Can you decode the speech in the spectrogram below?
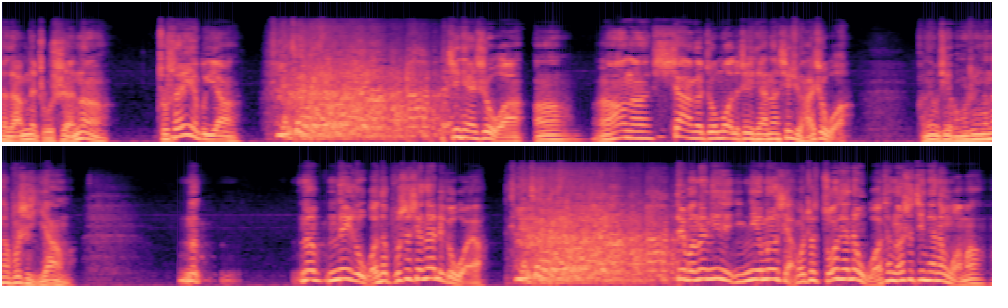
但咱们的主持人呢，主持人也不一样。今天是我啊，然后呢，下个周末的这天呢，兴许还是我。可能有些朋友说，那不是一样吗？那那那个我，那不是现在这个我呀，对吧？那你你有没有想过，就昨天的我，他能是今天的我吗？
